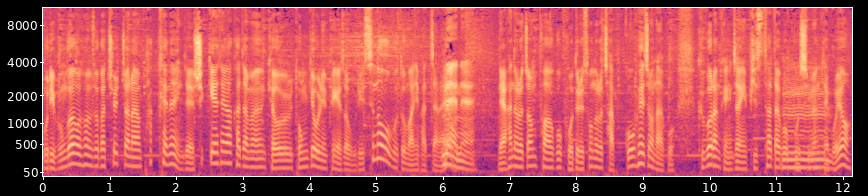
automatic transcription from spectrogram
우리 문강호 선수가 출전한 파크는 이제 쉽게 생각하자면 겨울 동계올림픽에서 우리 스노우보드 많이 봤잖아요. 네네. 네, 하늘로 점프하고 보드를 손으로 잡고 회전하고 그거랑 굉장히 비슷하다고 음. 보시면 되고요.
